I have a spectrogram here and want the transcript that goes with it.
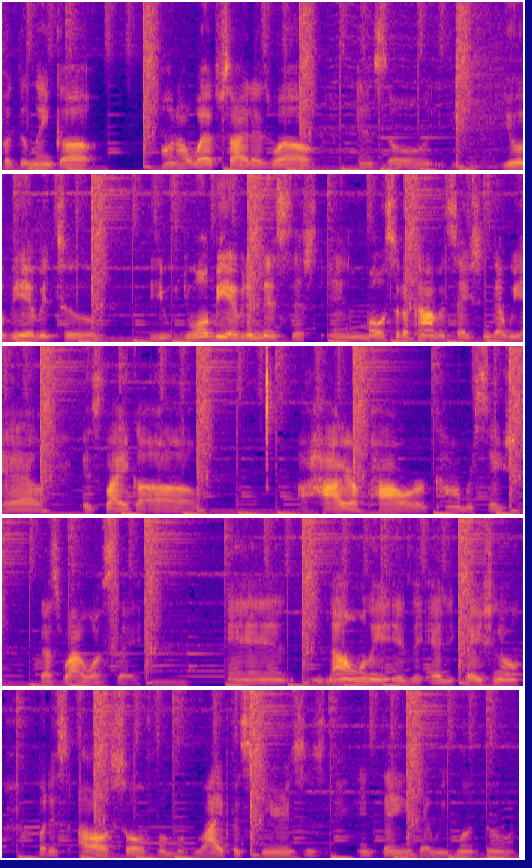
put the link up on our website as well, and so you will be able to you, you won't be able to miss this. And most of the conversations that we have, it's like uh, a higher power conversation. That's what I would say. And not only is it educational, but it's also from life experiences and things that we went through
